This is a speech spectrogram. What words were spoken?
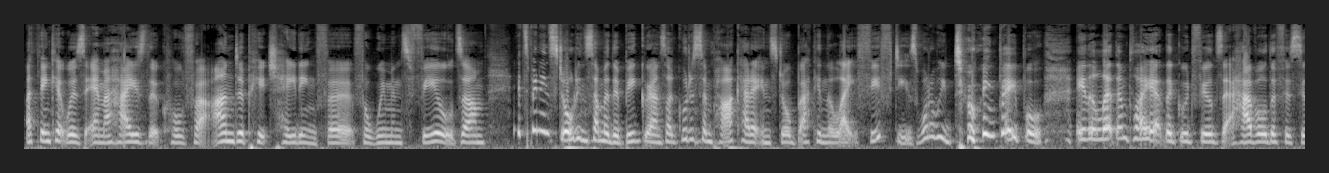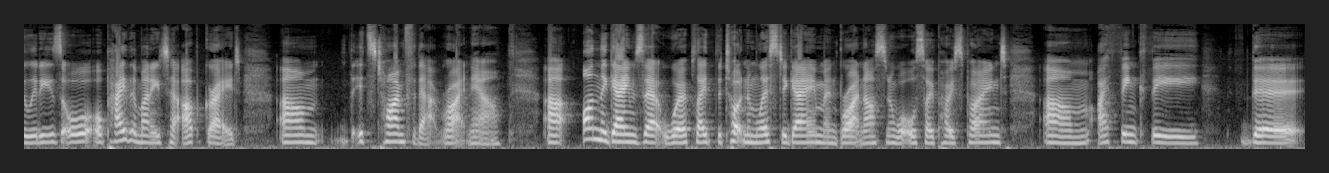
I think it was Emma Hayes that called for under pitch heating for for women's fields. Um, it's been installed in some of the big grounds, like Goodison Park had it installed back in the late fifties. What are we doing, people? Either let them play at the good fields that have all the facilities or, or pay the money to upgrade. Um, it's time for that right now. Uh, on the games that were played, the Tottenham Leicester game and Brighton Arsenal were also postponed. Um, I think the the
